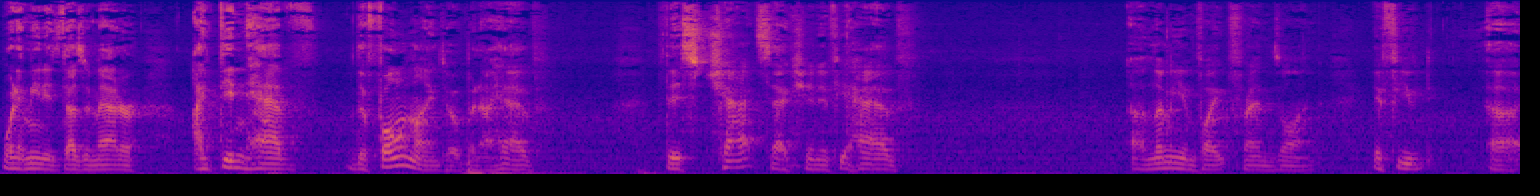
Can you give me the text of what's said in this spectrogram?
What I mean is, doesn't matter. I didn't have the phone lines open. I have this chat section. If you have, uh, let me invite friends on. If you, uh,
